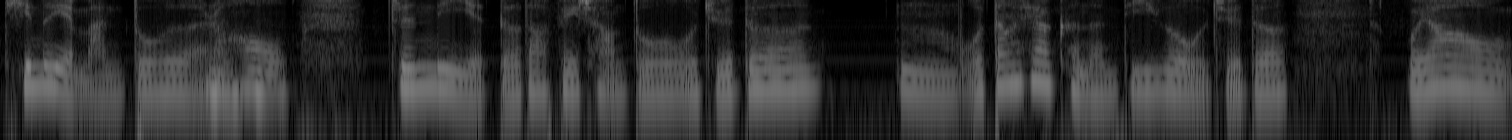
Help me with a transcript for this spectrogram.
听的也蛮多的，然后真理也得到非常多。我觉得，嗯，我当下可能第一个，我觉得我要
